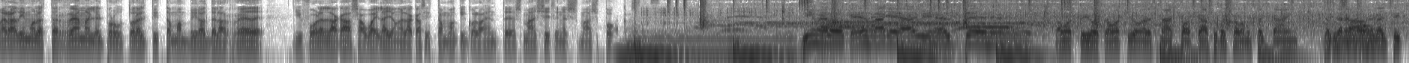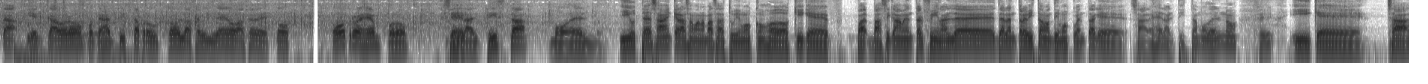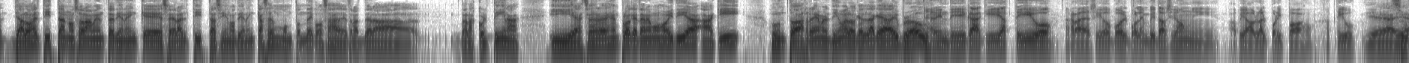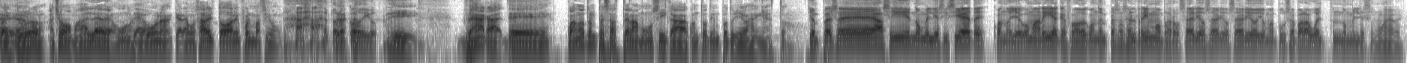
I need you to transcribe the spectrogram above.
Mira, dímelo, este Remel, el productor artista más viral de las redes. G4 en la casa, White Lion en la casa y estamos aquí con la gente de Smash Hits en el Smash Podcast. Dímelo, que es la que hay, mi gente. Estamos activos, estamos activos en el Smash Podcast Super Solo Mr. Kind. Ya Hoy tenemos sabes. un artista bien cabrón porque es artista, productor, hace videos, hace de todo. Otro ejemplo Sí. del artista moderno. Y ustedes saben que la semana pasada estuvimos con Jodosky, que básicamente al final de, de la entrevista nos dimos cuenta que Sara es el artista moderno Sí. y que, o sea, ya los artistas no solamente tienen que ser artistas, sino tienen que hacer un montón de cosas detrás de, la, de las cortinas. Y ese es el ejemplo que tenemos hoy día aquí junto a Remer. Dime lo que es la que hay, bro. Mira, indica aquí, activo, agradecido por, por la invitación y, papi, a hablar por ahí para abajo, activo. Yeah, yeah, Súper yeah. duro. Hacho, vamos a darle de una. De una, queremos saber toda la información. Todos los códigos. Sí. Ven acá, de, ¿cuándo tú empezaste la música? ¿Cuánto tiempo tú llevas en esto? Yo empecé así en 2017, cuando llegó María, que fue cuando empecé a hacer ritmo, pero serio, serio, serio, yo me puse para la vuelta en 2019,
